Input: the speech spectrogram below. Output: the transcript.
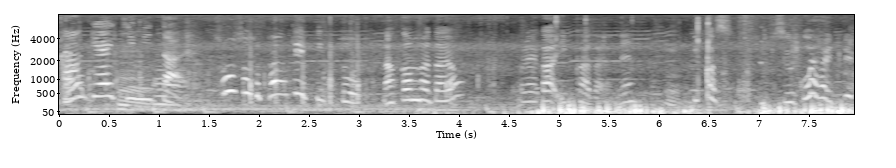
パンケーキみたい。そうそうそうパンケーキと仲間だよ。これがイカだよね、イカすすごい入ってる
